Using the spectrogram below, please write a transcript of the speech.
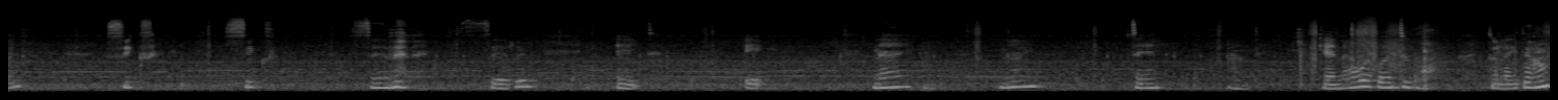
five, six, six, seven, seven, eight, eight, nine, nine, ten, and okay. Now we're going to go to lie down,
